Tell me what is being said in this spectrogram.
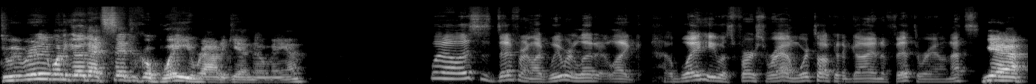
Do we really want to go that Cedric Ogbuehi route again, though, man? Well, this is different. Like we were let it like Ogbuehi was first round. We're talking a guy in the fifth round. That's yeah,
